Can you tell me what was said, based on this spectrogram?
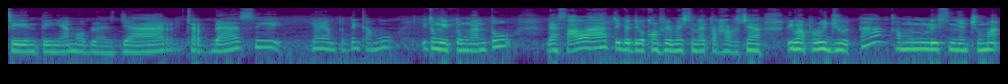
sih intinya. Mau belajar cerdas sih ya yang penting kamu hitung-hitungan tuh nggak salah. Tiba-tiba confirmation letter harusnya 50 juta kamu nulisnya cuma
